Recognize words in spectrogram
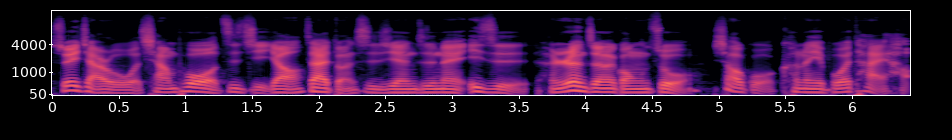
所以假如我强迫自己要在短时间之内一直很认真的工作，效果可能也不会太好。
